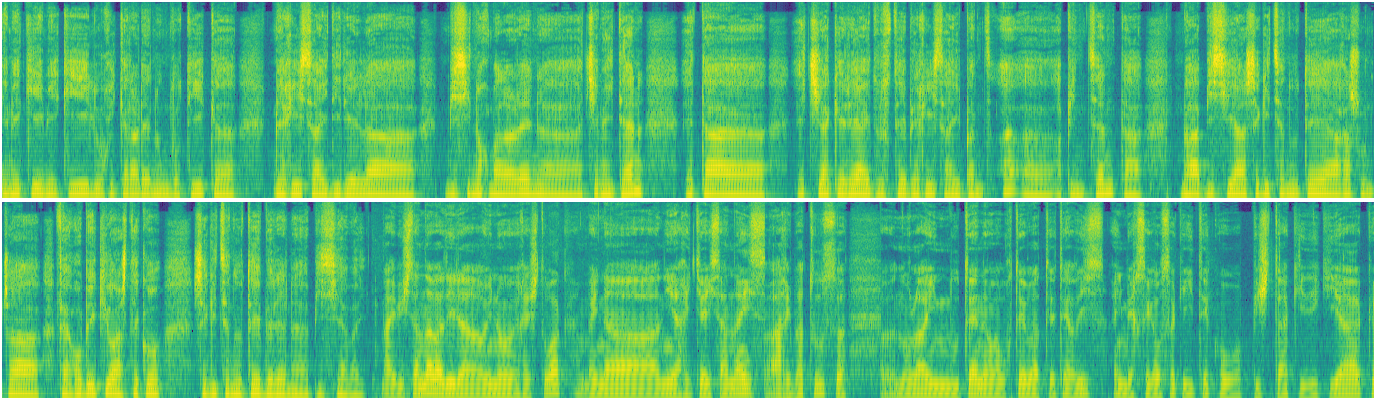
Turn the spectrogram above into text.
emeki emeki lurrikararen ondotik uh, berriz haidirela bizi normalaren uh, atxemeiten eta etxiak ere haiduzte berriz haipantz, uh, apintzen eta ba, bizia segitzen dute arrasuntza, fer, obekio hasteko segitzen dute beren bizia bai. Bai, biztanda badira oino errestuak, baina ni harritia izan naiz, arribatuz, nola induten urte bat eterdiz, hain berze gauzak egiteko pistak idekiak,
